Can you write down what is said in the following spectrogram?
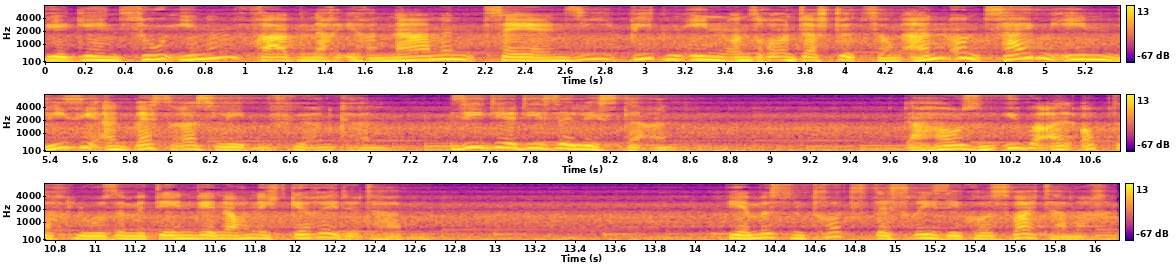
Wir gehen zu ihnen, fragen nach ihren Namen, zählen sie, bieten ihnen unsere Unterstützung an und zeigen ihnen, wie sie ein besseres Leben führen können. Sieh dir diese Liste an. Da hausen überall Obdachlose, mit denen wir noch nicht geredet haben. Wir müssen trotz des Risikos weitermachen.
